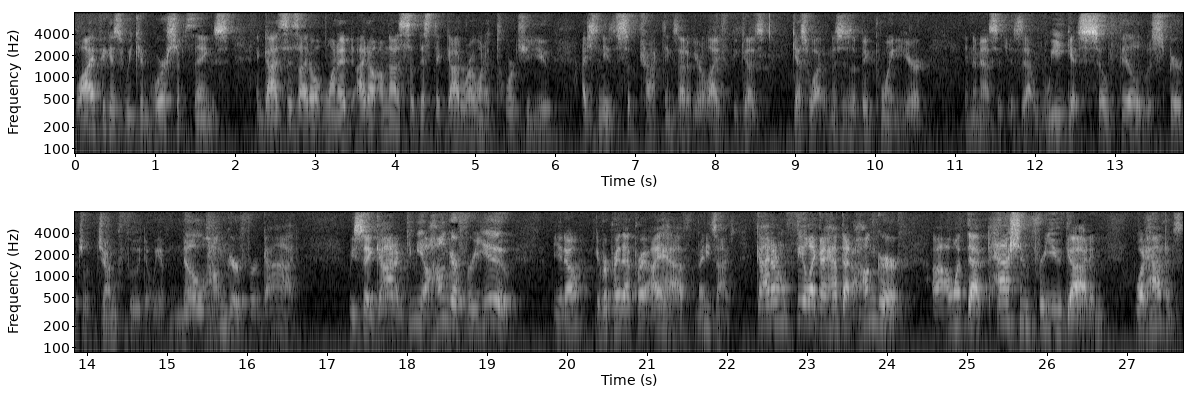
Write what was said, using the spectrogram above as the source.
Why? Because we can worship things, and God says, "I don't want to. I don't. I'm not a sadistic God where I want to torture you. I just need to subtract things out of your life because guess what? And this is a big point here in the message is that we get so filled with spiritual junk food that we have no hunger for God. We say, God, give me a hunger for you. You know, you ever pray that prayer? I have many times. God, I don't feel like I have that hunger. I want that passion for you, God. And what happens?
